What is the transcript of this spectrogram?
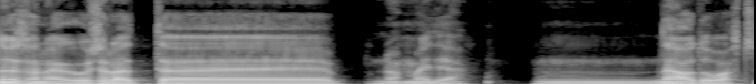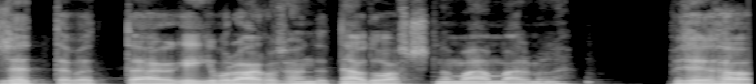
no ühesõnaga, kui sa oled noh, ma ei tea, mm, näotuvastusettevõte, aga keegi pole aru saanud, et näotuvastust on vaja maailmale. või sa ei saa,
